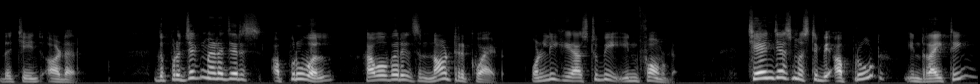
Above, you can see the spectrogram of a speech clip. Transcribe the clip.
the change order. The project manager's approval however is not required only he has to be informed. Changes must be approved in writing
